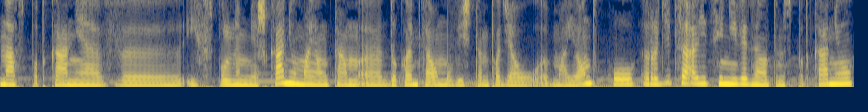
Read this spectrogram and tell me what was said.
na spotkanie w ich wspólnym mieszkaniu. Mają tam e, do końca omówić ten podział majątku. Rodzice Alicji nie wiedzą o tym spotkaniu.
